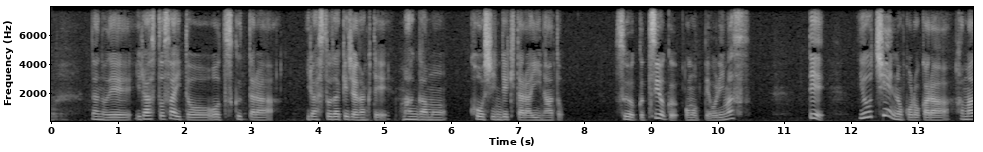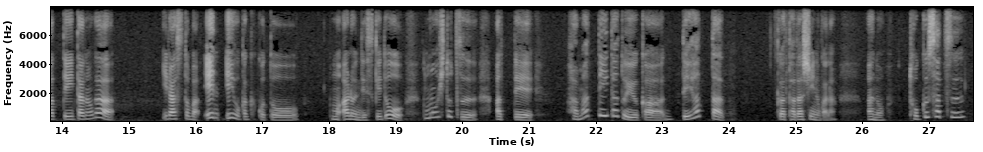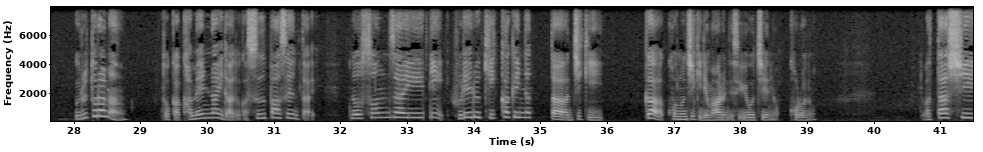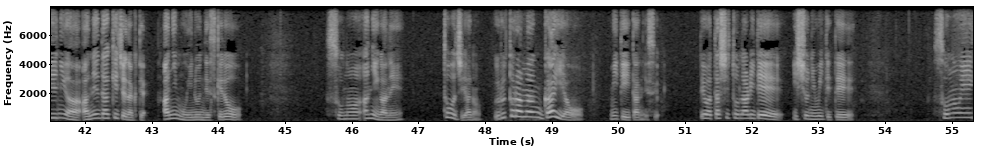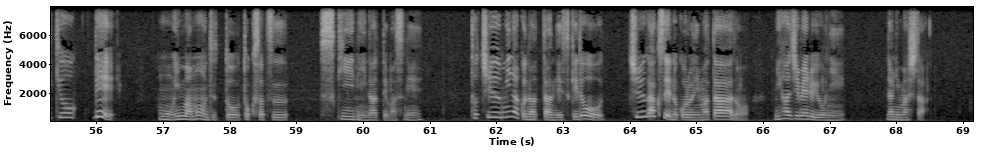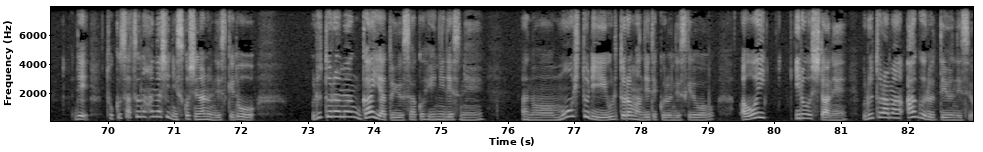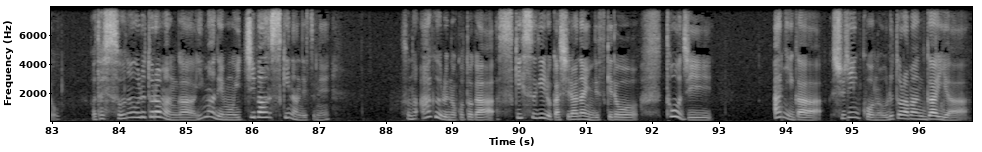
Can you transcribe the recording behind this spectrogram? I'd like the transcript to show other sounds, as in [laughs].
なのでイラストサイトを作ったらイラストだけじゃなくて漫画も更新できたらいいなとすごく強く思っております。で幼稚園の頃からハマっていたのがイラストば絵絵を描くこともあるんですけどもう一つあってハマっていたというか出会ったが正しいのかな。あの特撮ウルトラマンとか仮面ライダーとかスーパー戦隊の存在に触れるきっかけになった時期がこの時期でもあるんですよ幼稚園の頃の。私には姉だけじゃなくて兄もいるんですけどその兄がね当時あのウルトラマンガイアを見ていたんですよ。で私隣で一緒に見ててその影響でもう今もずっと特撮好きになってますね。途中見なくなったんですけど中学生の頃にまたあの見始めるようになりました。で特撮の話に少しなるんですけど「ウルトラマンガイア」という作品にですねあのもう一人ウルトラマン出てくるんですけど青い色をしたねウルトラマンアグルっていうんですよ。私そのウルトラマンが今でも一番好きなんですね。そのアグルのことが好きすぎるか知らないんですけど当時兄が主人公のウルトラマンガイア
